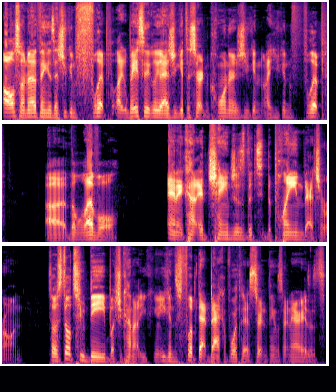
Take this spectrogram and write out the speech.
also another thing is that you can flip, like basically as you get to certain corners, you can like you can flip uh, the level, and it kind of it changes the t- the plane that you're on. So it's still 2D, but you kind of you can, you can flip that back and forth because certain things, certain areas. It's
